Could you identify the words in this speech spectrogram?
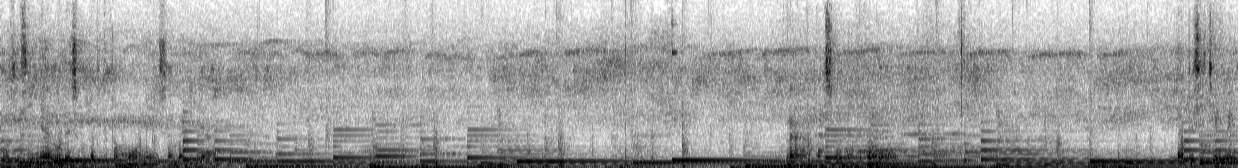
posisinya lu udah sempat ketemu nih sama dia. Nah pas udah ketemu si cewek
